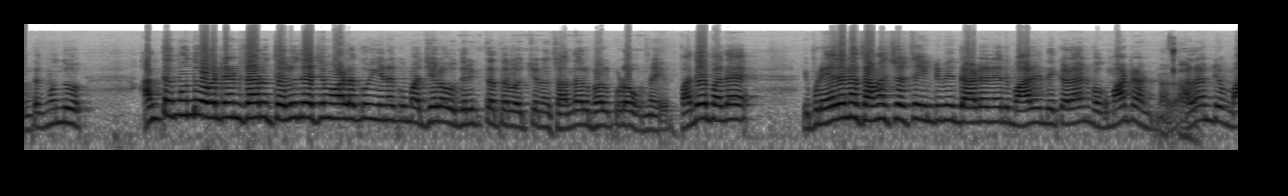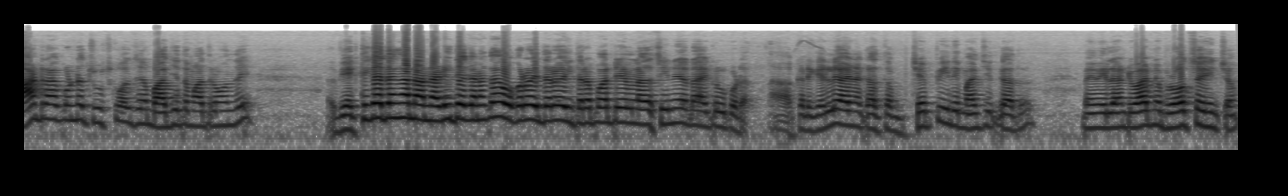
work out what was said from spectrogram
అంతకుముందు అంతకుముందు ఒకటి రెండు సార్లు తెలుగుదేశం వాళ్ళకు ఈయనకు మధ్యలో ఉద్రిక్తతలు వచ్చిన సందర్భాలు కూడా ఉన్నాయి. పదే పదే ఇప్పుడు ఏదైనా సమస్య వస్తే ఇంటి మీద దాడి అనేది మారింది ఇక్కడ అని ఒక మాట అంటున్నారు. అలాంటి మాట రాకుండా చూసుకోవాల్సిన బాధ్యత మాత్రం ఉంది. వ్యక్తిగతంగా నన్ను అడిగితే కనుక ఒకరో ఇద్దరు ఇతర పార్టీల సీనియర్ నాయకులు కూడా. అక్కడికి వెళ్ళి ఆయన కాస్త చెప్పి ఇది మంచిది కాదు. మేము ఇలాంటి వాటిని ప్రోత్సహించాం.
